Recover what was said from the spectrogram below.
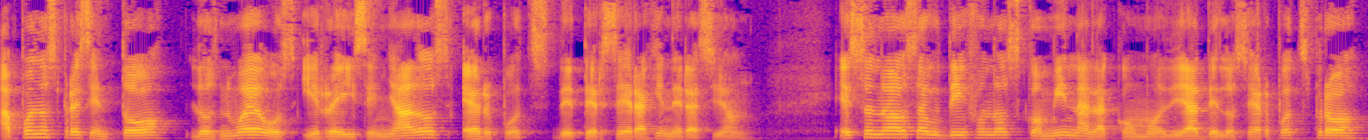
Apple nos presentó los nuevos y rediseñados AirPods de tercera generación. Estos nuevos audífonos combinan la comodidad de los AirPods Pro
